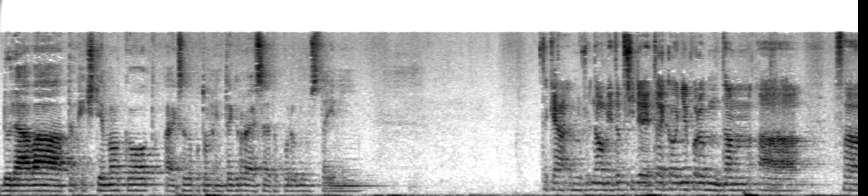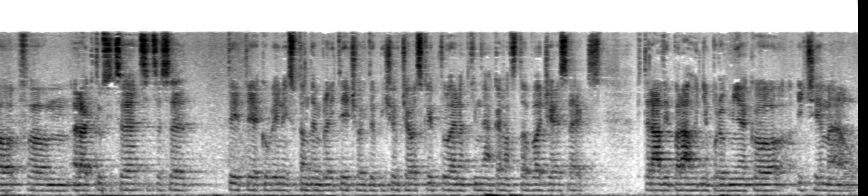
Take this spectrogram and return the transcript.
dodává ten HTML kód a jak se to potom integruje, jestli je to podobný, stejný. Tak já, no, mně to přijde, je to jako hodně podobné. Tam a v, v um, Reactu sice, sice se ty, ty jakoby nejsou tam templatey, člověk to píše v JavaScriptu, je nad tím nějaká nastavba JSX, která vypadá hodně podobně jako HTML,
